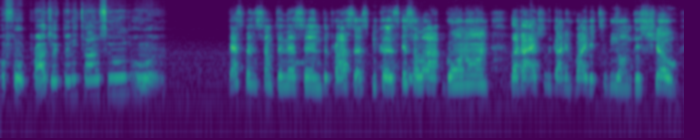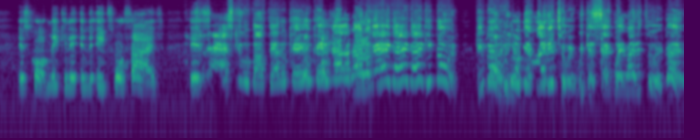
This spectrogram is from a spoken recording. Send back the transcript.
a full project anytime soon, or? That's been something that's in the process because it's a lot going on. Like I actually got invited to be on this show. It's called Making It in the Eight Four Five. It's I ask you about that. Okay, okay. No, no, okay. Hey, go ahead, go ahead. Keep going. Keep going. We're gonna get right into it. We can segue right into it. Go ahead.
